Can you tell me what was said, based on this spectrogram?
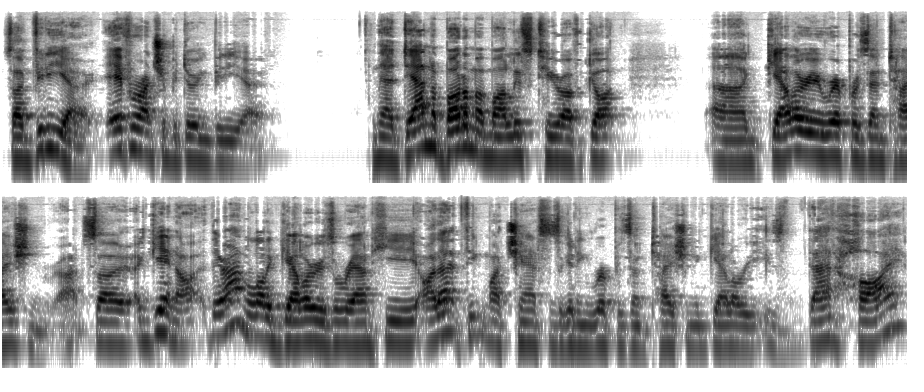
So video, everyone should be doing video. Now, down the bottom of my list here, I've got uh, gallery representation, right? So again, I, there aren't a lot of galleries around here. I don't think my chances of getting representation in gallery is that high,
